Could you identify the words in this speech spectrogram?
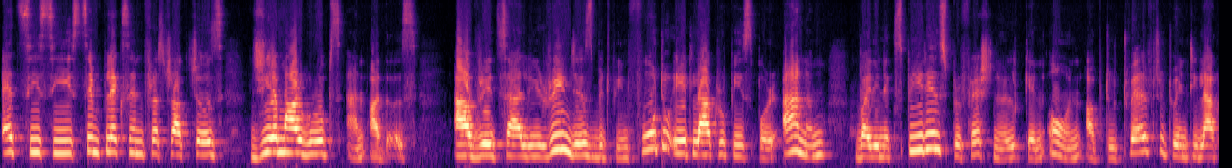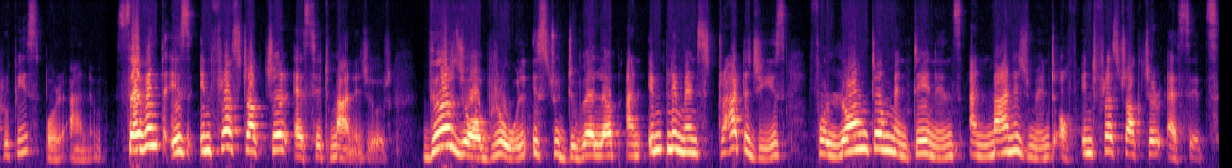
HCC, Simplex Infrastructures, GMR Groups and others. Average salary ranges between 4 to 8 lakh rupees per annum while an experienced professional can earn up to 12 to 20 lakh rupees per annum. Seventh is Infrastructure Asset Manager. Their job role is to develop and implement strategies for long-term maintenance and management of infrastructure assets.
